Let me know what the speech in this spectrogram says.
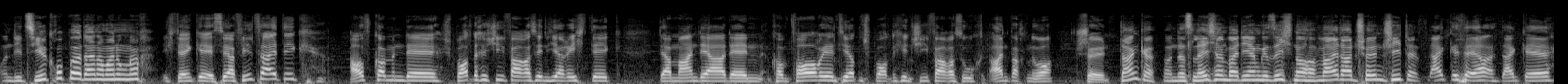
Und die Zielgruppe deiner Meinung nach? Ich denke sehr vielseitig. Aufkommende sportliche Skifahrer sind hier richtig. Der Mann, der den komfortorientierten sportlichen Skifahrer sucht, einfach nur schön. Danke. Und das Lächeln bei dir im Gesicht noch weiter einen schönen Skitest. Danke sehr, danke.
